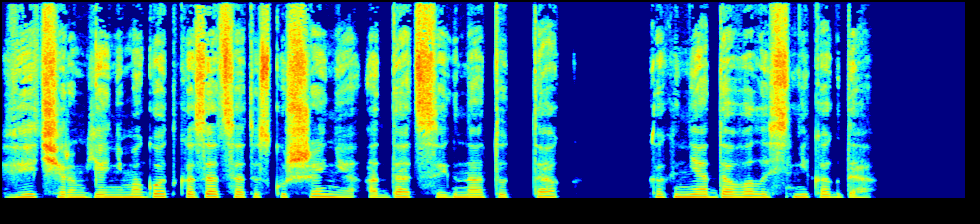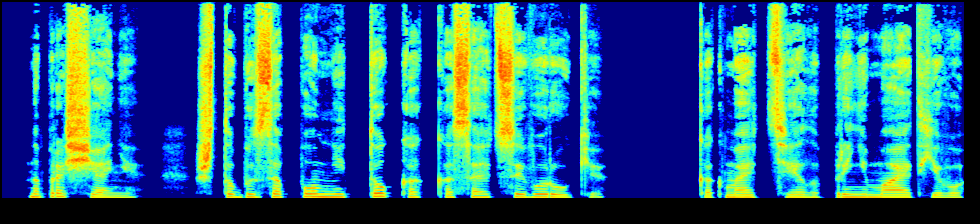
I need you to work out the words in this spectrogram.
Вечером я не могу отказаться от искушения отдаться Игнату так, как не отдавалась никогда. На прощание чтобы запомнить то, как касаются его руки, как мое тело принимает его,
